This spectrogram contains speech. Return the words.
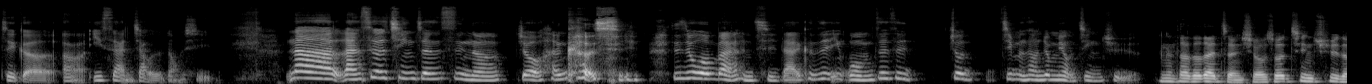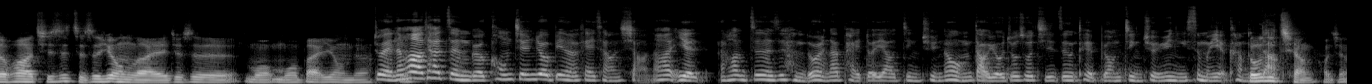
这个呃伊斯兰教的东西。那蓝色清真寺呢就很可惜，其实我本来很期待，可是我们这次就基本上就没有进去。那他都在整修，说进去的话，其实只是用来就是膜膜拜用的。对，然后它整个空间就变得非常小，然后也，然后真的是很多人在排队要进去。那我们导游就说，其实真的可以不用进去，因为你什么也看不到。都是墙，好像，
